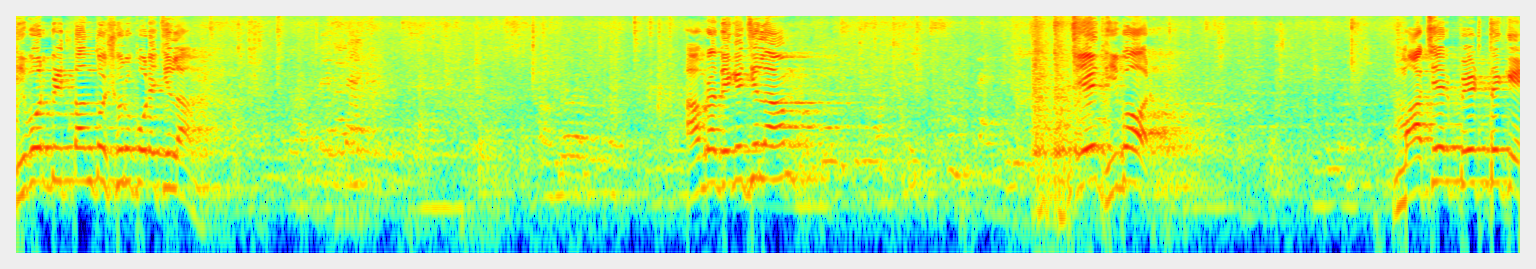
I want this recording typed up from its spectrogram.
ধীবর বৃত্তান্ত শুরু করেছিলাম। আমরা দেখেছিলাম যে ধীবর মাছের পেট থেকে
